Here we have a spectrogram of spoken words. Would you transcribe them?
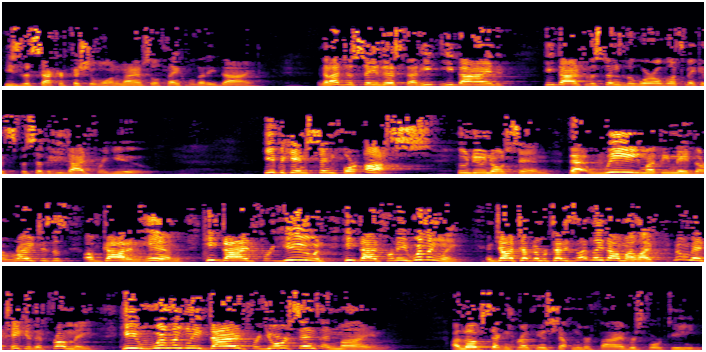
He's the sacrificial one, and I am so thankful that he died. And then I just say this, that he, he died he died for the sins of the world, but let's make it specific. He died for you. He became sin for us who knew no sin, that we might be made the righteousness of God in Him. He died for you and He died for me willingly. In John chapter number 10, He says, I lay down my life. No man taketh it from me. He willingly died for your sins and mine. I love 2 Corinthians chapter number 5, verse 14.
